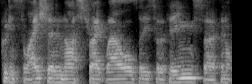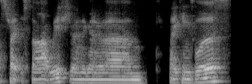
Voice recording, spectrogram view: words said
good installation, nice straight wells, these sort of things. So if they're not straight to start with, you're only going to um, make things worse.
